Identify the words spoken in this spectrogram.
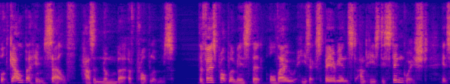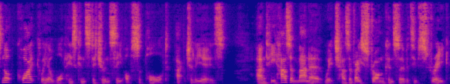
But Galba himself has a number of problems. The first problem is that although he's experienced and he's distinguished, it's not quite clear what his constituency of support actually is. And he has a manner which has a very strong conservative streak,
